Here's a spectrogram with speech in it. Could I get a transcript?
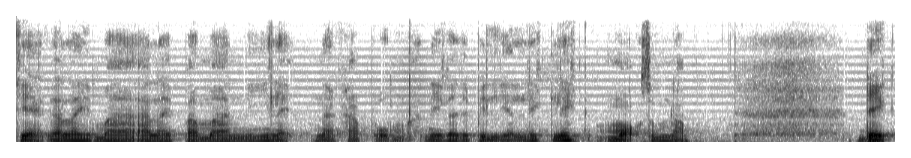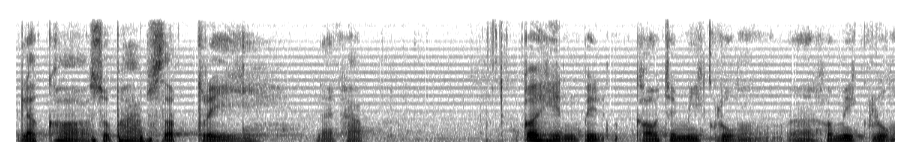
แจกอะไรมาอะไรประมาณนี้แหละนะครับ ผมอันนี้ก็จะเป็นเหรียญเล็ก ๆ เหมาะสำหรับเด็กแล้วก็สุภาพสตรีนะครับ ก็เห็นเป็นเขาจะมีกลุ่มเขามีกลุ่ม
